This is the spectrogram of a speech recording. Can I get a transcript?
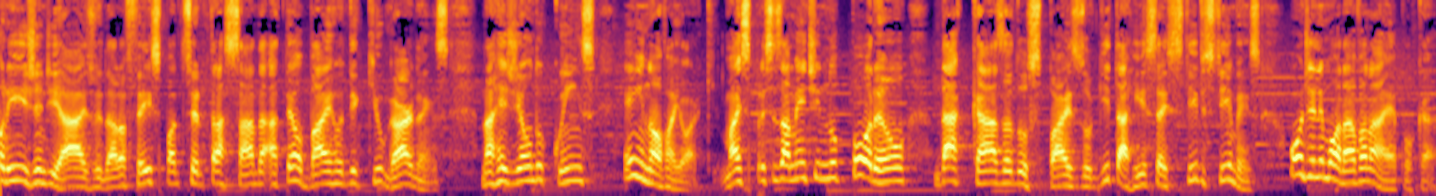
Origem de Eyes Without a Face pode ser traçada até o bairro de Kew Gardens, na região do Queens, em Nova York, mais precisamente no porão da casa dos pais do guitarrista Steve Stevens, onde ele morava na época.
